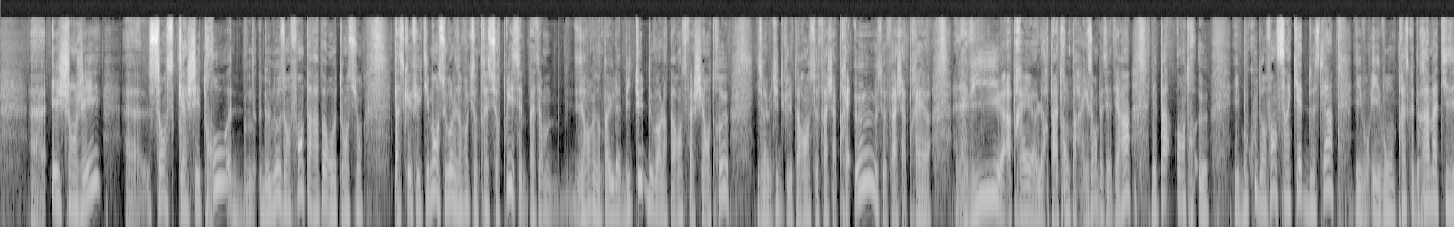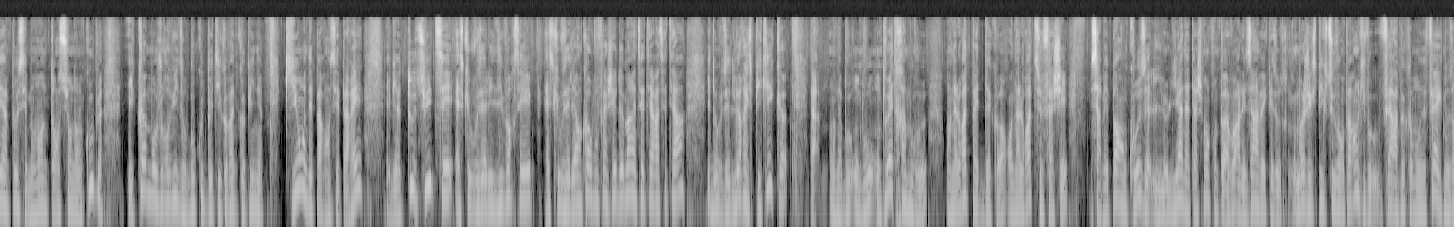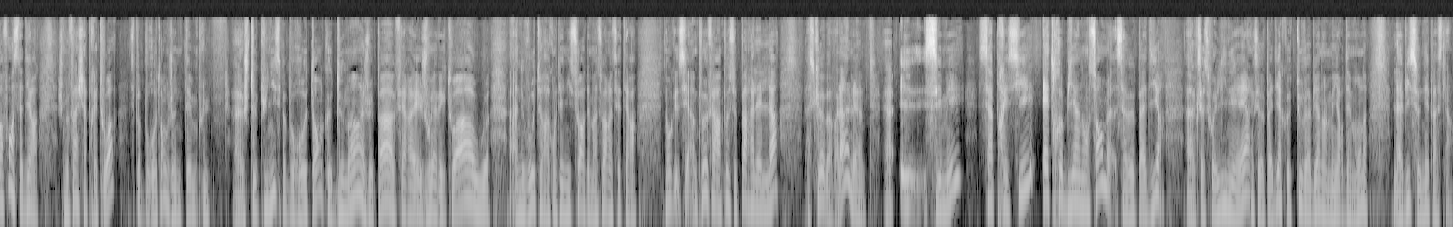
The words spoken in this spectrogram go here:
euh, échanger, euh, sans se cacher trop de nos enfants par rapport aux tensions. Parce qu'effectivement, souvent les enfants qui sont très surpris, c'est des enfants qui n'ont pas eu l'habitude de voir leurs parents se fâcher entre eux. Ils ont l'habitude que les parents se fâchent après eux, se fâchent après euh, la vie, après euh, leur patron par exemple, etc. Mais pas entre eux. Et beaucoup d'enfants s'inquiètent de cela et vont, et vont presque dramatiser un peu ces moments de tension dans le couple. Et comme aujourd'hui, ils ont beaucoup de petits copains de copines qui ont des parents séparés, eh bien tout de suite, c'est est-ce que vous allez divorcer? Est-ce que vous allez encore vous fâcher demain, etc. Et donc, de leur expliquer que bah, on, a on, peut être amoureux, on a le droit de pas être d'accord, on a le droit de se fâcher, mais ça remet pas en cause le lien d'attachement qu'on peut avoir les uns avec les autres. Moi, j'explique souvent aux parents qu'il faut faire un peu comme on fait avec nos enfants, c'est-à-dire, je me fâche après toi, c'est pas pour autant que je ne t'aime plus. Euh, je te punis, c'est pas pour autant que demain, je vais pas faire jouer avec toi ou à nouveau te raconter une histoire demain soir, etc. Donc, c'est un peu faire un peu ce parallèle-là, parce que, bah voilà, euh, s'aimer, s'apprécier, être bien ensemble, ça veut pas dire euh, que ça soit linéaire, que ça veut pas dire que tout va bien dans le meilleur des mondes. La vie, ce n'est pas cela.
